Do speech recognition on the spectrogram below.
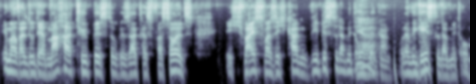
immer, weil du der Machertyp bist, du gesagt hast, was soll's? Ich weiß, was ich kann. Wie bist du damit ja. umgegangen? Oder wie gehst du damit um?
